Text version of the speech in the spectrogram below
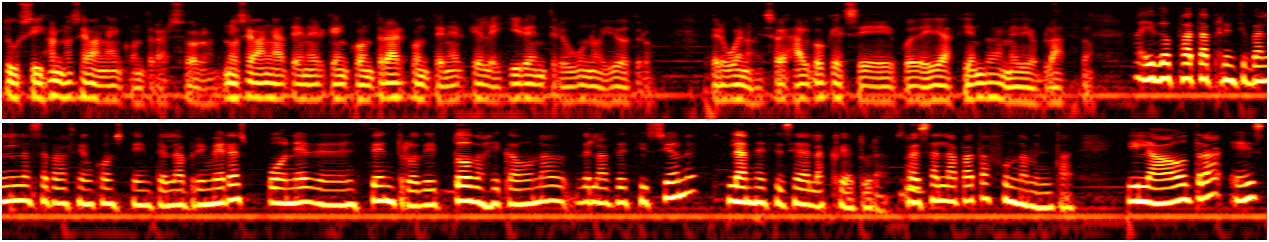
tus hijos no se van a encontrar solos, no se van a tener que encontrar con tener que elegir entre uno y otro. Pero bueno, eso es algo que se puede ir haciendo a medio plazo. Hay dos patas principales en la separación consciente. La primera es poner en el centro de todas y cada una de las decisiones las necesidades de las criaturas. O sea, esa es la pata fundamental. Y la otra es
